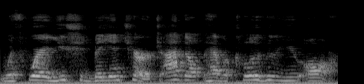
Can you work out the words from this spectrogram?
with where you should be in church. I don't have a clue who you are.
